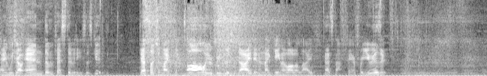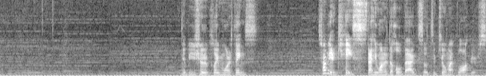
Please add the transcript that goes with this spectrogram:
and we shall end them festivities. Let's get Death Touch and Lifelink. Oh, all your creatures died, and then I gain a lot of life. That's not fair for you, is it? Maybe you should have played more things. It's probably a case that he wanted to hold back so to kill my blockers.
